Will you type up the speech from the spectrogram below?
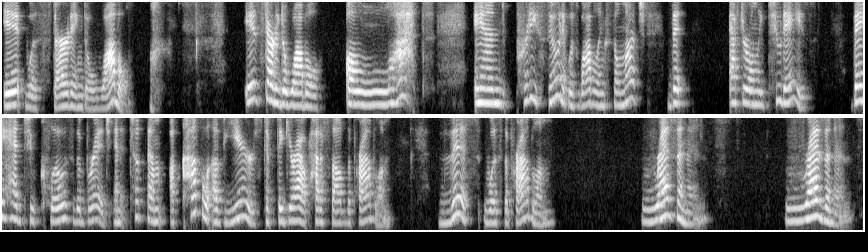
it was starting to wobble. it started to wobble a lot. And pretty soon it was wobbling so much that after only two days, they had to close the bridge. And it took them a couple of years to figure out how to solve the problem. This was the problem resonance. Resonance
